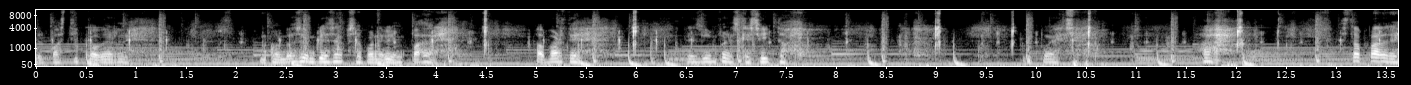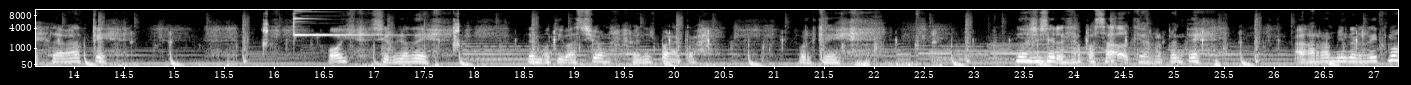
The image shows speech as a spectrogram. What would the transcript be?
el pastito verde. Y cuando eso empieza, pues se pone bien padre. Aparte, es bien fresquecito. Y pues, ah, está padre. La verdad que hoy sirvió de, de motivación venir para acá. Porque no sé si les ha pasado que de repente agarran bien el ritmo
